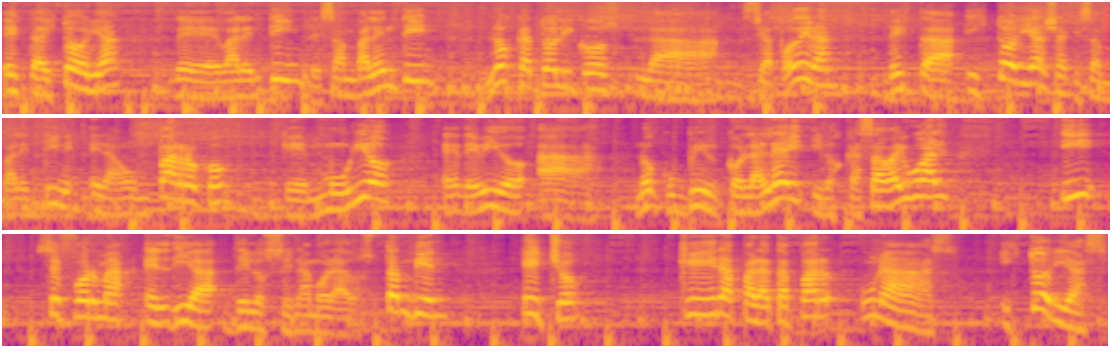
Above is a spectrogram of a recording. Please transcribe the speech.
esta historia de Valentín, de San Valentín. Los católicos se apoderan de esta historia, ya que San Valentín era un párroco que murió eh, debido a no cumplir con la ley y los casaba igual. Y se forma el Día de los Enamorados. También hecho que era para tapar unas historias,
